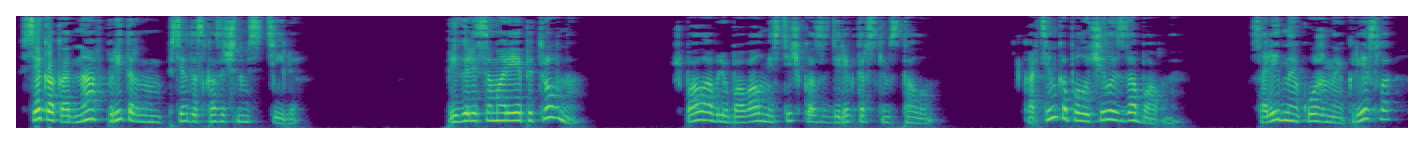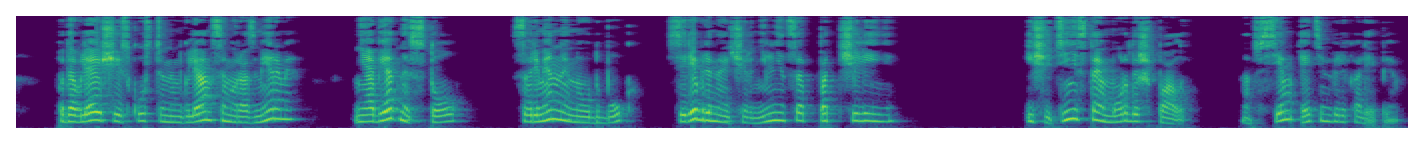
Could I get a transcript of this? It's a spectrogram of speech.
Все как одна в приторном псевдосказочном стиле. «Пигалица Мария Петровна?» Шпала облюбовал местечко за директорским столом. Картинка получилась забавная. Солидное кожаное кресло, подавляющее искусственным глянцем и размерами, необъятный стол, современный ноутбук, серебряная чернильница под челини и щетинистая морда шпалы над всем этим великолепием.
